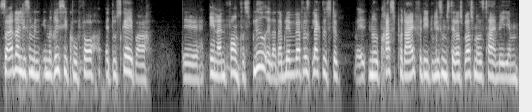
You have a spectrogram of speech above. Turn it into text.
så er der ligesom en, en risiko for, at du skaber øh, en eller anden form for splid, eller der bliver i hvert fald lagt et stykke øh, noget pres på dig, fordi du ligesom stiller spørgsmålstegn ved, jamen,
